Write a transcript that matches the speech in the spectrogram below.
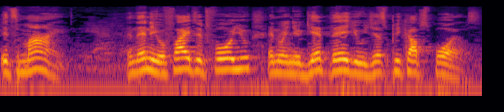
it's mine. And then He'll fight it for you, and when you get there, you just pick up spoils.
